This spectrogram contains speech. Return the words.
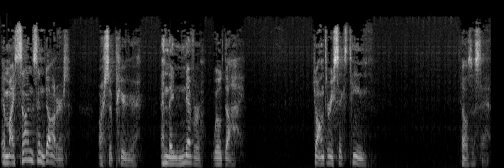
and my sons and daughters are superior, and they never will die. John 3:16 tells us that.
